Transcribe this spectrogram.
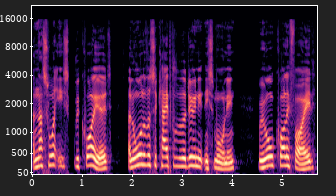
And that's what is required. And all of us are capable of doing it this morning. We're all qualified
